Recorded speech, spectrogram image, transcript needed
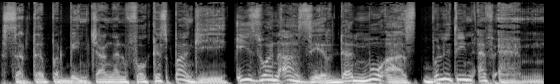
serta perbincangan fokus pagi Izwan Azir dan Muaz Bulletin FM.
